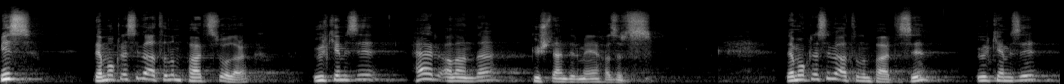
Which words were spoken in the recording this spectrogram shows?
Biz Demokrasi ve Atılım Partisi olarak ülkemizi her alanda güçlendirmeye hazırız. Demokrasi ve Atılım Partisi ülkemizi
